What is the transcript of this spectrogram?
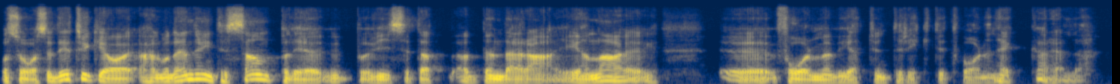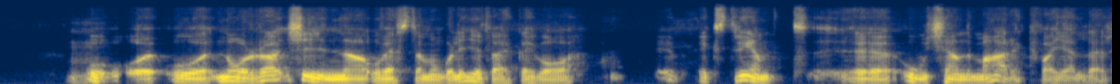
och så. så det tycker jag, Halmodender är intressant på det på viset att, att den där ena eh, formen vet ju inte riktigt var den häckar heller. Mm. Och, och, och, norra Kina och västra Mongoliet verkar ju vara extremt eh, okänd mark vad gäller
